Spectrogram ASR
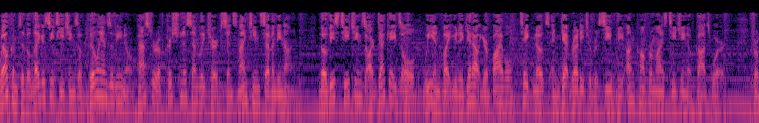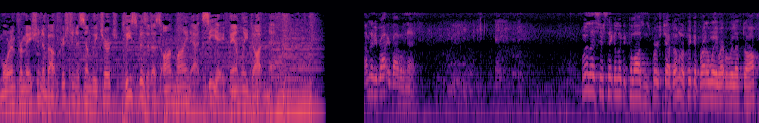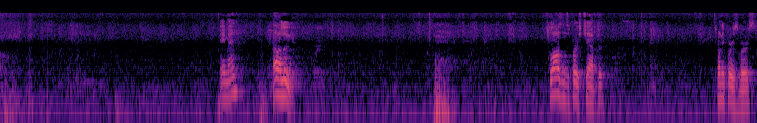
Welcome to the legacy teachings of Bill Anzavino, pastor of Christian Assembly Church since 1979. Though these teachings are decades old, we invite you to get out your Bible, take notes, and get ready to receive the uncompromised teaching of God's Word. For more information about Christian Assembly Church, please visit us online at cafamily.net. How many of you brought your Bible tonight? Well, let's just take a look at Colossians, first chapter. I'm going to pick up right away, right where we left off. Amen. Hallelujah. Colossians, the first chapter, 21st verse.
